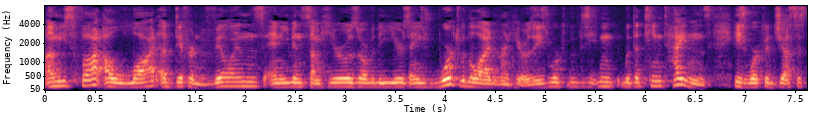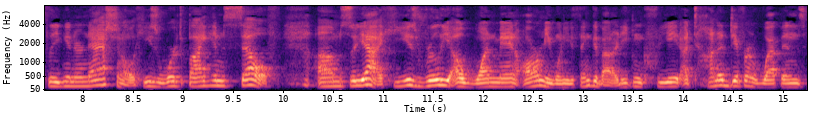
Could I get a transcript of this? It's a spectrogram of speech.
Um, he's fought a lot of different villains and even some heroes over the years, and he's worked with a lot of different heroes. He's worked with the, with the Teen Titans. He's worked with Justice League International. He's worked by himself. Um, so yeah, he is really a one man army when you think about it. He can create a ton of different weapons,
